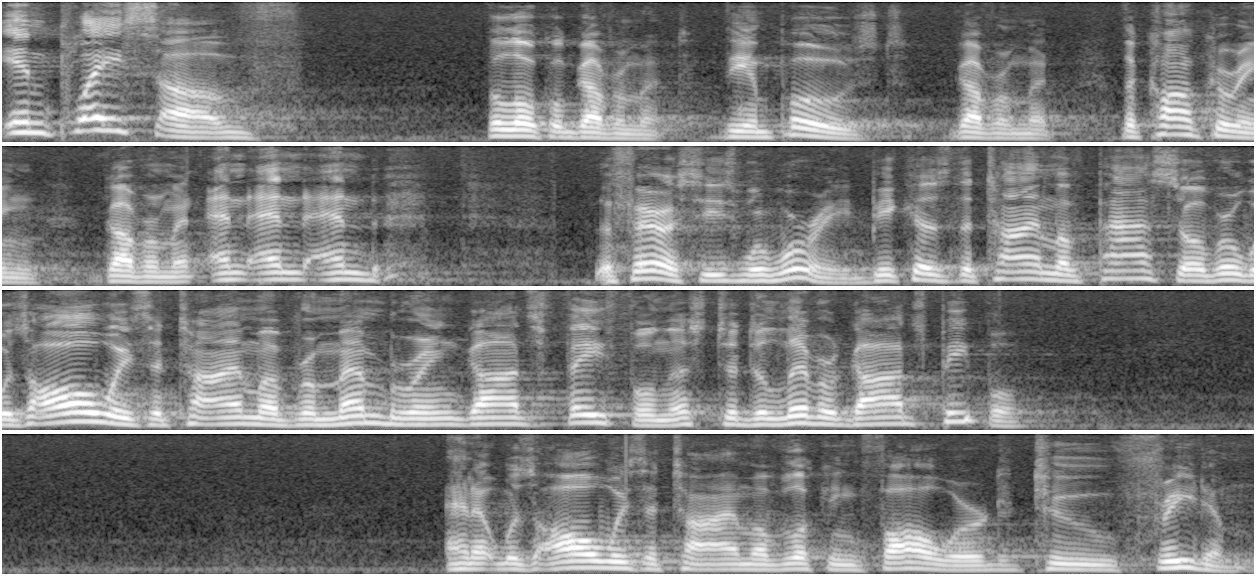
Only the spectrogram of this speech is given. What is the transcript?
in place of the local government, the imposed government, the conquering government. And, and, and the Pharisees were worried because the time of Passover was always a time of remembering God's faithfulness to deliver God's people. And it was always a time of looking forward to freedom.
